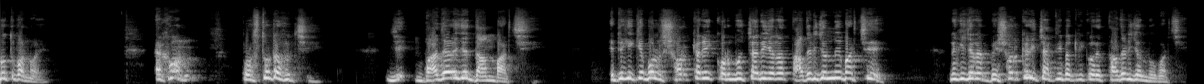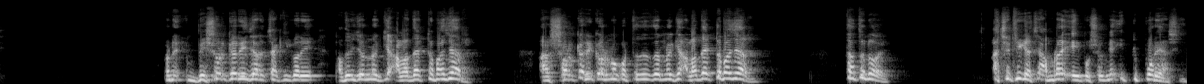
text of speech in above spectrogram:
নতুবা নয়, এখন প্রশ্নটা হচ্ছে যে বাজারে যে দাম বাড়ছে, এটা কি কেবল সরকারি কর্মচারী যারা তাদের জন্যই বাড়ছে, নাকি যারা বেসরকারি চাকরি বাকরি করে তাদের জন্য বাড়ছে? মানে বেসরকারি যারা চাকরি করে, তাদের জন্য কি আলাদা একটা বাজার? আর সরকারি কর্মকর্তাদের জন্য কি আলাদা একটা বাজার? তা তো নয়। আচ্ছা ঠিক আছে, আমরা এই প্রসঙ্গে একটু পরে আসি।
